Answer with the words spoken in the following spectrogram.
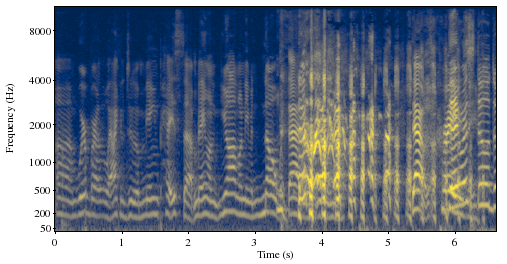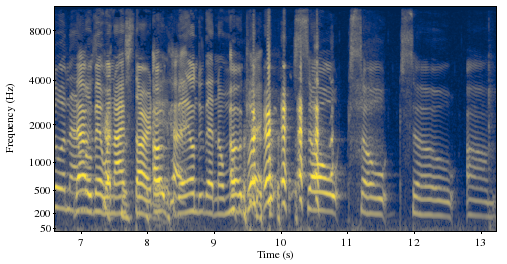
Um, where, by the way, I can do a mean pay stub. They don't, y'all don't even know what that is. that was crazy. They were still doing that, That a little was bit cra- when I started. Okay. They don't do that no more. okay so so so um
